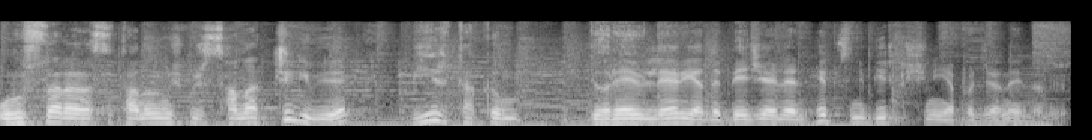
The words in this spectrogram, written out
uluslararası tanınmış bir sanatçı gibi bir takım görevler ya da becerilerin hepsini bir kişinin yapacağına inanıyorum.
